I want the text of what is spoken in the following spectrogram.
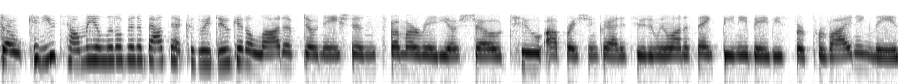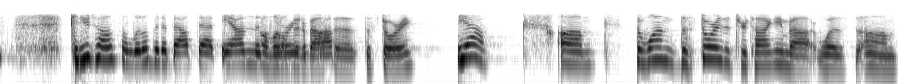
So, can you tell me a little bit about that? Because we do get a lot of donations from our radio show to Operation Gratitude, and we want to thank Beanie Babies for providing these. Can you tell us a little bit about that and the a little bit about the the story? Yeah. Um, the one, the story that you're talking about was um,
